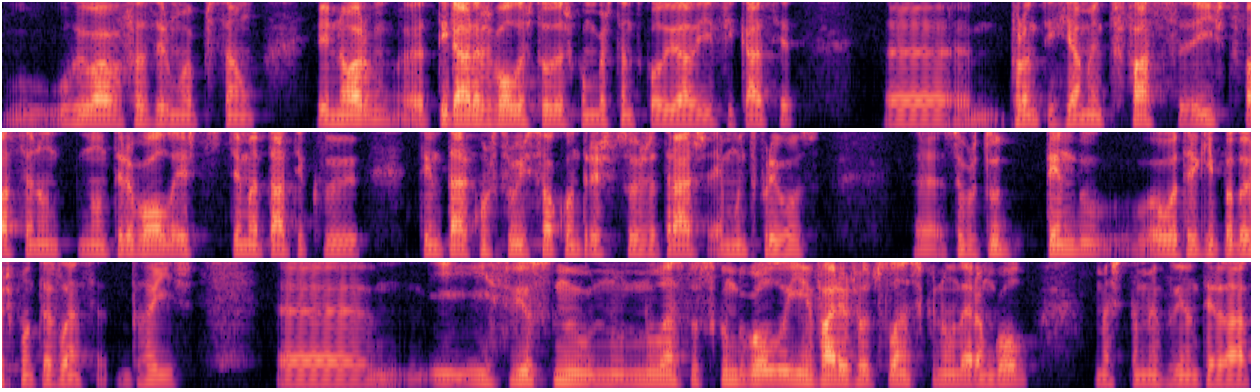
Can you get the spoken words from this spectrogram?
o Rio Ave a fazer uma pressão enorme, a tirar as bolas todas com bastante qualidade e eficácia. Uh, pronto, e realmente face a isto, face a não, não ter a bola, este sistema tático de tentar construir só com três pessoas atrás é muito perigoso. Uh, sobretudo tendo a outra equipa dois pontas de lança de raiz. Uh, e, isso viu-se no, no- no lance do segundo golo e em vários outros lances que não deram golo, mas que também podiam ter dado.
